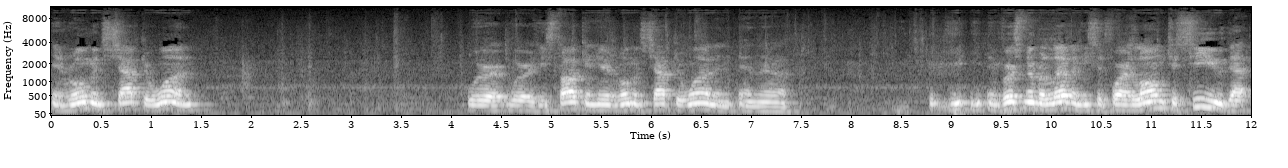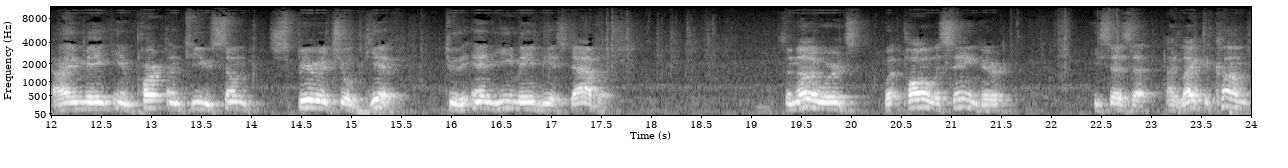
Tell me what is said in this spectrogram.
In Romans chapter one, where where he's talking here in Romans chapter one, and, and uh, in verse number eleven, he said, "For I long to see you, that I may impart unto you some spiritual gift, to the end ye may be established." So, in other words what Paul is saying here, he says that I'd like to come,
